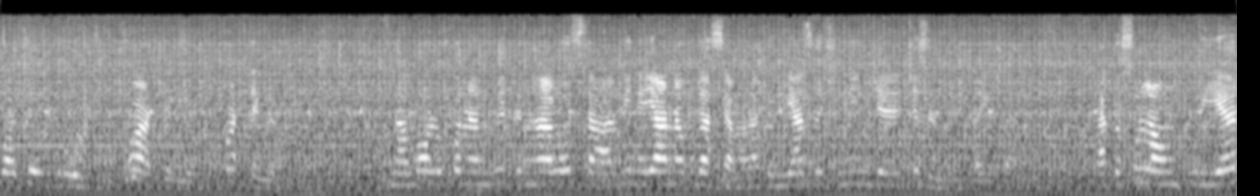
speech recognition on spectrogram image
cu acest drum. Foarte greu, foarte greu. Namolul până în gât, în halul ăsta, vine Iana, vă dați seama, dacă îngheață și ninge, ce se întâmplă aici? Dacă sunt la un curier,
